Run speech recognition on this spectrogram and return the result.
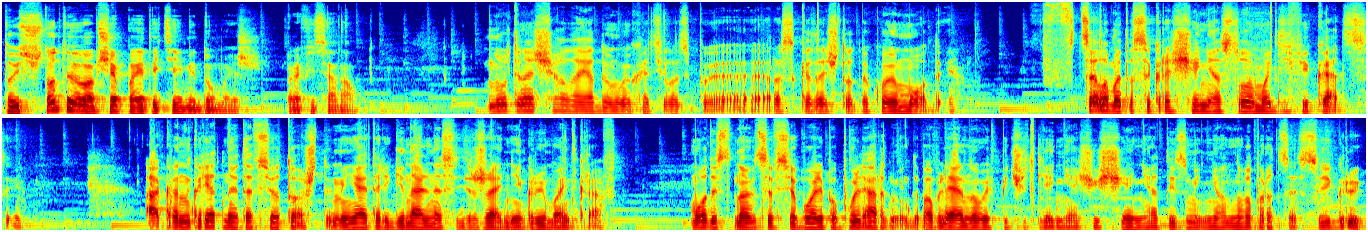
То есть что ты вообще по этой теме думаешь, профессионал? Ну, для начала, я думаю, хотелось бы рассказать, что такое моды. В целом, это сокращение слова модификации – а конкретно это все то, что меняет оригинальное содержание игры Майнкрафт. Моды становятся все более популярными, добавляя новые впечатления и ощущения от измененного процесса игры.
